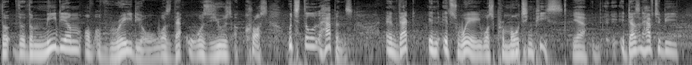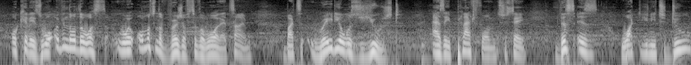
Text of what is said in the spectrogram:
The, the, the medium of, of radio was that was used across, which still happens. And that, in its way, was promoting peace. Yeah. It doesn't have to be, okay, there's war, even though there was, we were almost on the verge of civil war at that time. But radio was used as a platform to say, this is what you need to do,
